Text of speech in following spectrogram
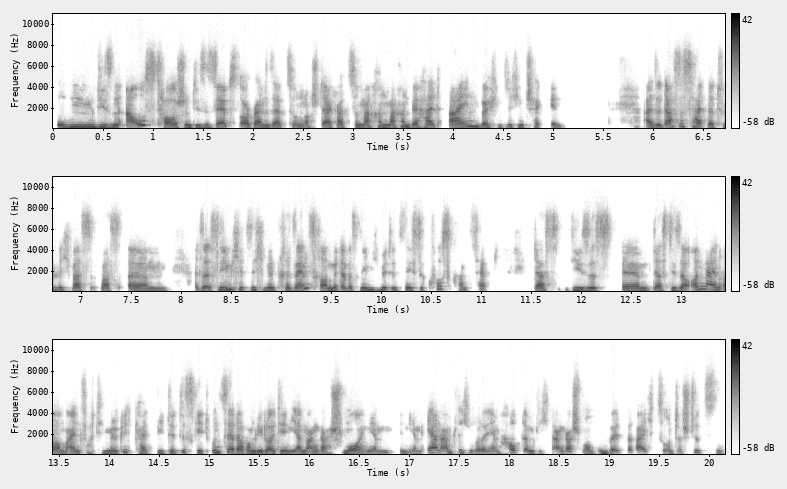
um diesen Austausch und diese Selbstorganisation noch stärker zu machen, machen wir halt einen wöchentlichen Check-in. Also das ist halt natürlich was, was, ähm, also das nehme ich jetzt nicht in den Präsenzraum mit, aber das nehme ich mit ins nächste Kurskonzept, dass dieses, ähm, dass dieser Online-Raum einfach die Möglichkeit bietet. Es geht uns ja darum, die Leute in ihrem Engagement, in ihrem, in ihrem ehrenamtlichen oder ihrem hauptamtlichen Engagement im Umweltbereich zu unterstützen.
